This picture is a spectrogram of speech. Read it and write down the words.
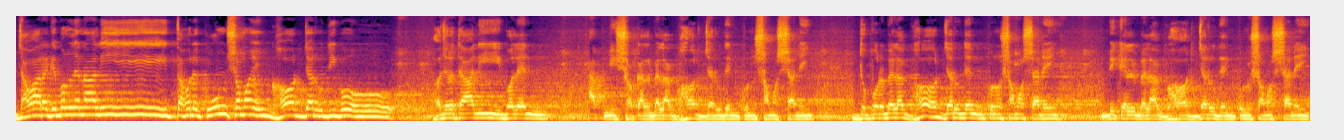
যাওয়ার আগে বললেন, আলী, তাহলে কোন সময় ঘর ঝাড়ু দিব? হজরতে আলী বলেন, আপনি সকালবেলা ঘর ঝাড়ু দেন, কোনো সমস্যা নেই। দুপুরবেলা ঘর ঝাড়ু দেন, কোনো সমস্যা নেই। বিকেলবেলা ঘর ঝাড়ু দেন কোনো সমস্যা নেই।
